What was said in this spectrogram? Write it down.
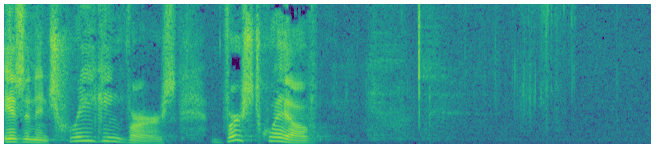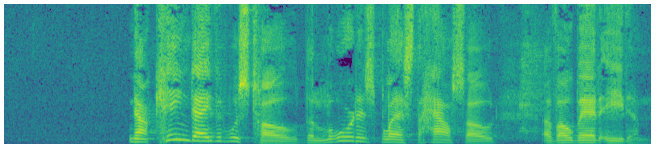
is an intriguing verse. Verse 12. Now, King David was told, The Lord has blessed the household of Obed Edom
